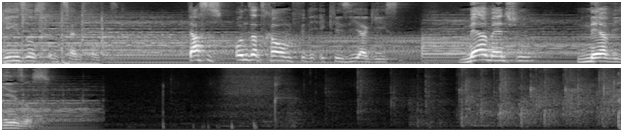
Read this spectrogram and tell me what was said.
Jesus im Zentrum ist. Das ist unser Traum für die Ekklesia Gießen. Mehr Menschen, mehr wie Jesus.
